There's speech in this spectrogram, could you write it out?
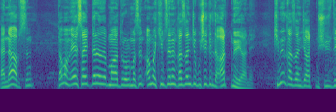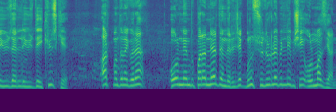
Yani ne yapsın? Tamam ev sahipleri de mağdur olmasın ama kimsenin kazancı bu şekilde artmıyor yani. Kimin kazancı artmış yüzde 150, yüzde 200 ki? Artmadığına göre olmayan bir para nereden verilecek? Bunun sürdürülebilirliği bir şey olmaz yani.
